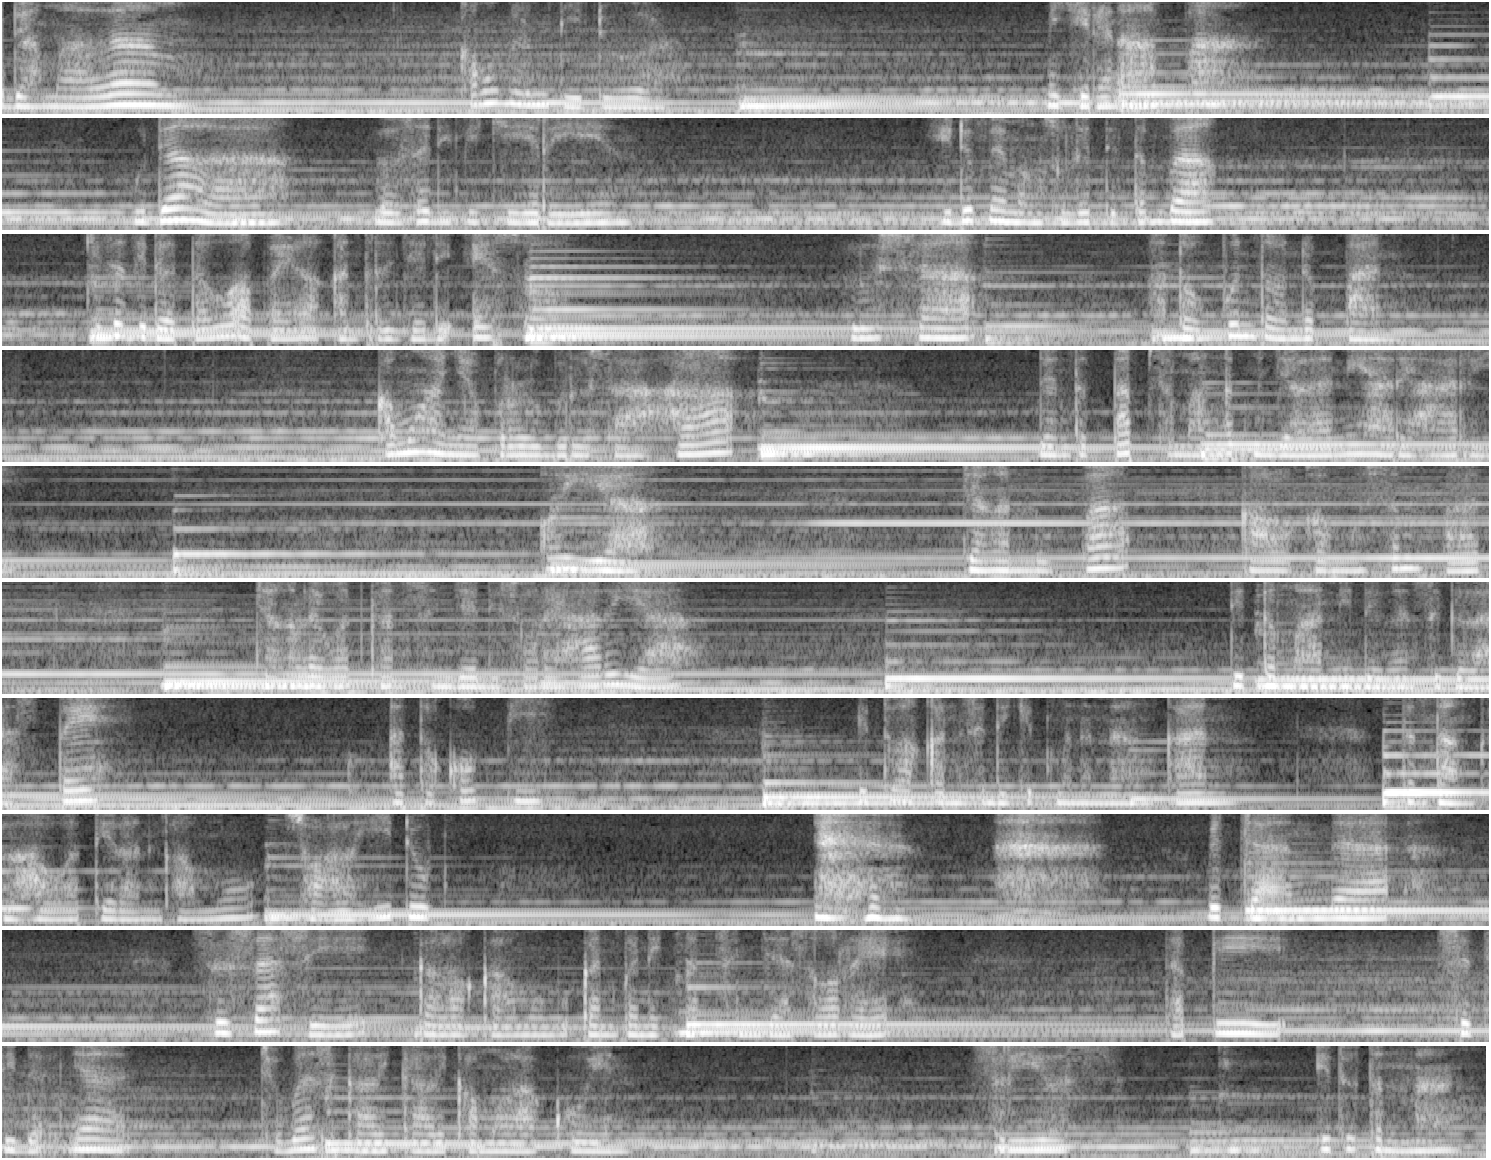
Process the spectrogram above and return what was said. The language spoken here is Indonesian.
Udah malam, kamu belum tidur. Mikirin apa? Udahlah, gak usah dipikirin. Hidup memang sulit ditebak. Kita tidak tahu apa yang akan terjadi esok, lusa, ataupun tahun depan. Kamu hanya perlu berusaha dan tetap semangat menjalani hari-hari. Oh iya, jangan lupa kalau kamu sempat, jangan lewatkan senja di sore hari ya. Ditemani dengan segelas teh atau kopi, itu akan sedikit menenangkan tentang kekhawatiran kamu soal hidup. Bercanda. Susah sih kalau kamu bukan penikmat senja sore. Tapi setidaknya coba sekali-kali kamu lakuin. Serius, itu tenang.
